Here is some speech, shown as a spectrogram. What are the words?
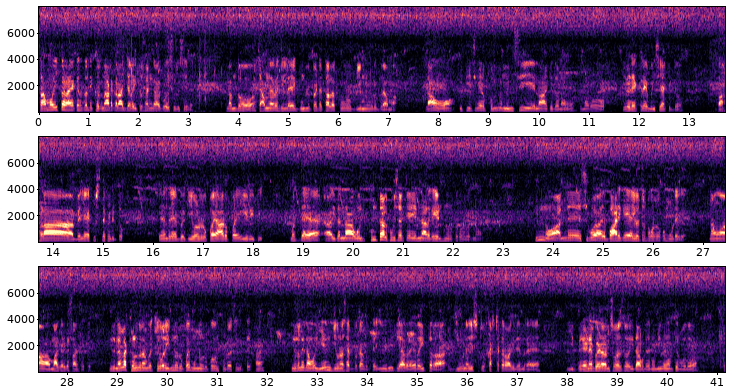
ಸಾಮೂಹಿಕ ನಾಯಕತ್ವದಲ್ಲಿ ಕರ್ನಾಟಕ ರಾಜ್ಯ ರೈತ ಸಂಘ ಹಾಗೂ ಹಸಿರು ಸೇನೆ. ನಮ್ಮದು ಚಾಮರಾಜನಗರ ಜಿಲ್ಲೆ ಗುಂಡ್ಲುಪೇಟೆ ತಾಲೂಕು ಭೀಮನಗೂಡು ಗ್ರಾಮ. ನಾವು ಇತ್ತೀಚೆಗೆ ಫುಲ್ಲು ಮಿಣಸಿನ ಹಾಕಿದ್ದೆವು ನಾವು. ಸುಮಾರು ಎರಡು ಎಕರೆ ಮಿಣಸಿ ಹಾಕಿದ್ದು ಬಹಳ ಬೆಲೆ ಕುಸಿತ ಕಂಡಿತ್ತು. ಏನಂದರೆ ಏಳು ರೂಪಾಯಿ, ಆರು ರೂಪಾಯಿ ಈ ರೀತಿ. ಮತ್ತು ಇದನ್ನು ಒಂದು ಕುಂಟಾಲ್ ಕುಗಿಸೋಕ್ಕೆ ಎನ್ನಾಳಿಗೆ ಎಂಟುನೂರು ರೂಪಾಯಿ ಕೊಡಬೇಕು ನಾವು. ಇನ್ನು ಅಲ್ಲೇ ಸಿಗೋ ಬಾಡಿಗೆ ಐವತ್ತು ರೂಪಾಯಿ ಕೊಡಬೇಕು ಮೂಟೆಗೆ. ನಾವು ಮಾರ್ಕೆಟ್ಗೆ ಸಾಗಿಸೋಕ್ಕೆ ಇದನ್ನೆಲ್ಲ ಕಳೆದು ನಮಗೆ ಕೇವಲ ಇನ್ನೂರು ರೂಪಾಯಿ ಮುನ್ನೂರು ರೂಪಾಯಿ ಒಂದು ಕುಂಟಲ್ ಸಿಗುತ್ತೆ. ಇದರಲ್ಲಿ ನಾವು ಏನು ಜೀವನ ಸಾಕಬೇಕಾಗುತ್ತೆ? ಈ ರೀತಿ ಆದರೆ ರೈತರ ಜೀವನ ಎಷ್ಟು ಕಷ್ಟಕರವಾಗಿದೆ ಅಂದರೆ ಈ ಬೇಳೆ ಬೇಡ ಅನ್ಸೋದು ಇದಾಗ್ಬಿಟ್ಟಿದೆ. ನೀವೇ ನೋಡ್ತಿರ್ಬೋದು.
